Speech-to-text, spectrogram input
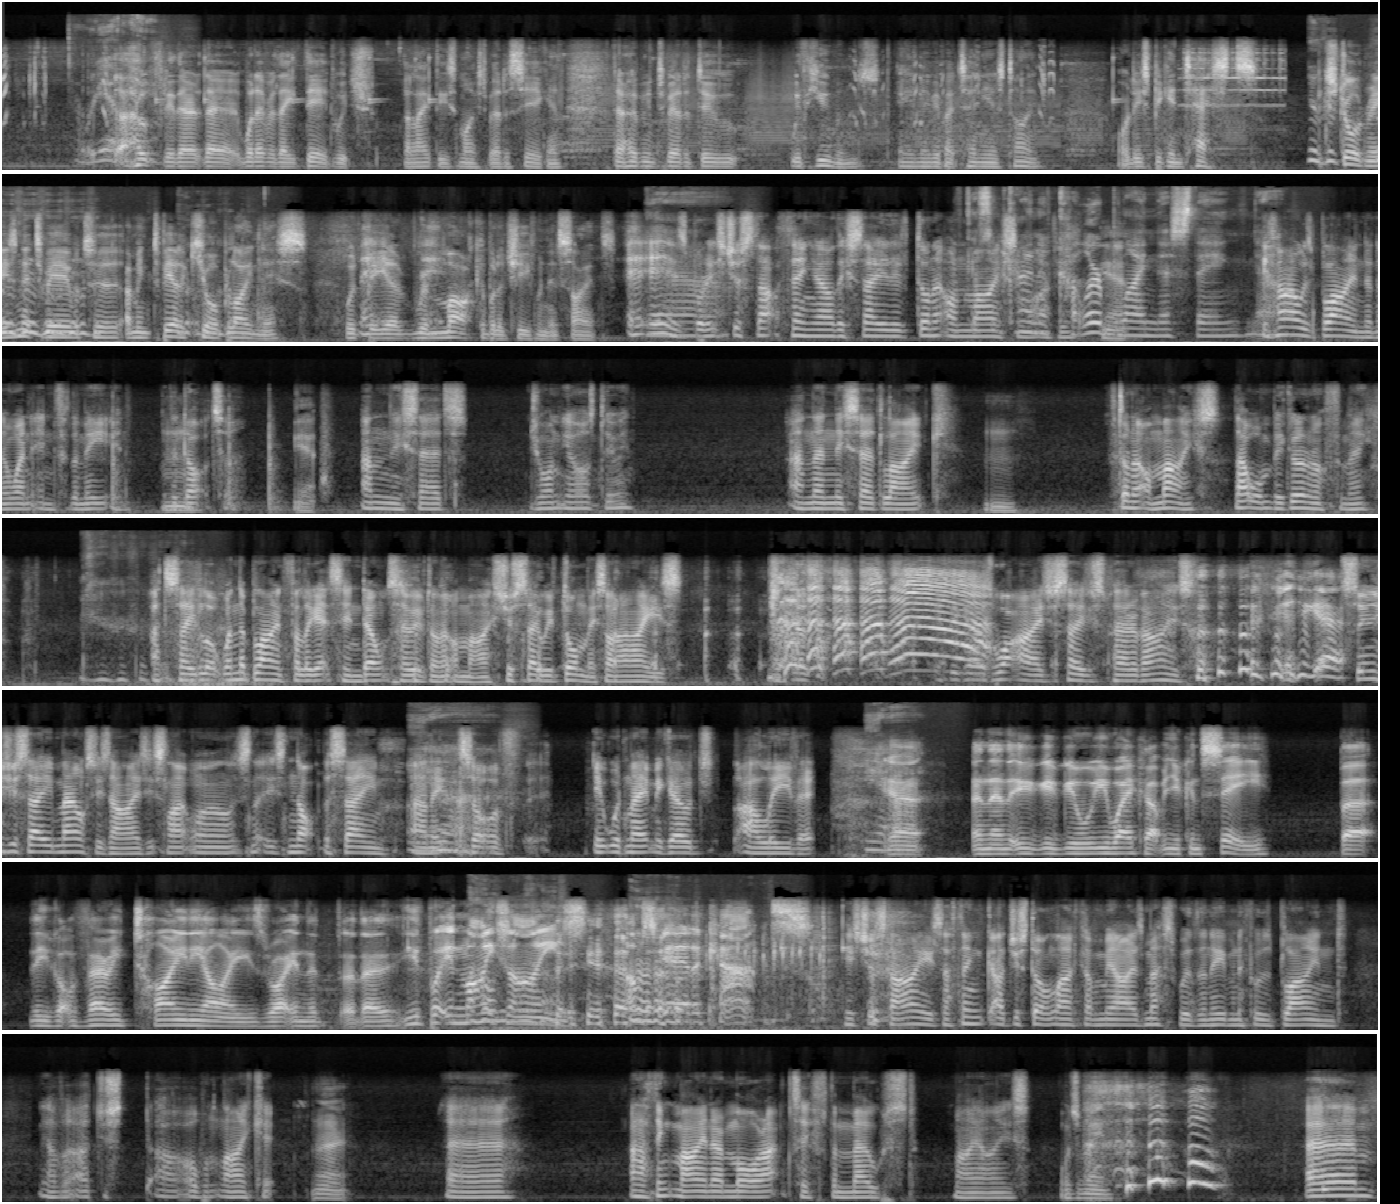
Really? hopefully, they're, they're, whatever they did, which allowed these mice to be able to see again, they're hoping to be able to do with humans in maybe about 10 years' time. Or at least begin tests. Extraordinary, isn't it, to be able to. I mean, to be able to cure blindness would be a remarkable achievement in science. It is, but it's just that thing how they say they've done it on mice some and kind of have you. color Yeah. blindness thing. No. If I was blind and I went in for the meeting with the doctor, Yeah. and they said, "Do you want yours doing?" And then they said, like, Mm. "I've done it on mice. That wouldn't be good enough for me." I'd say, look, when the blind fella gets in, don't say we've done it on mice. Just say we've done this on eyes. Because if goes, "What eyes?" Just say just a pair of eyes. yeah. As soon as you say mouse's eyes, it's like, well, it's it's not the same, and Yeah. it sort of it would make me go, I'll leave it. yeah. Yeah. And then you, you, you wake up and you can see, but you've got very tiny eyes right in the. Uh, the you've put in mice eyes. I'm scared of cats. It's just eyes. I think I just don't like having my eyes messed with, and even if I was blind, I just I, I wouldn't like it. Right. Uh, and I think mine are more active than most. My eyes. What do you mean? Um,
